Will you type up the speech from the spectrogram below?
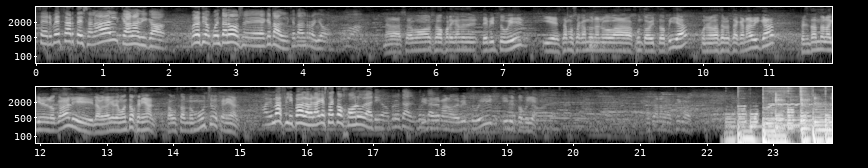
Cerveza artesanal canábica. Bueno, tío, cuéntanos, eh, ¿qué tal? ¿Qué tal el rollo? ¿Cómo va? Nada, somos los fabricantes de Virtubir y estamos sacando una nueva, junto a Virtopía, una nueva cerveza canábica, presentándola aquí en el local y la verdad que de momento genial, está gustando mucho y genial. A mí me ha flipado, la verdad que está cojonuda, tío, brutal. brutal. Viene de mano de Virtubir y Virtopía. Muchas gracias, chicos.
